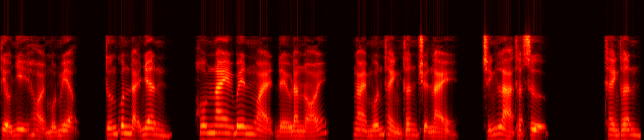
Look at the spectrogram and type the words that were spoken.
tiểu nhị hỏi một miệng, tướng quân đại nhân, hôm nay bên ngoài đều đang nói, ngài muốn thành thân chuyện này, chính là thật sự. Thành thân.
